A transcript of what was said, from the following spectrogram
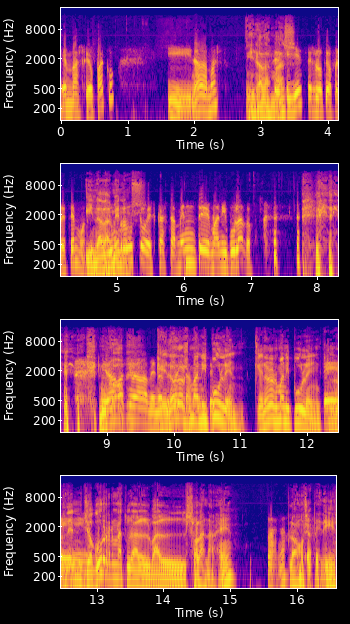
envase opaco y nada más. Y nada más. Sencillez es lo que ofrecemos. Y nada un menos. producto escasamente manipulado. ni nada más ni nada menos. Que no nos manipulen, que no nos manipulen, que nos den Eh. yogur natural Valsolana, ¿eh? Lo vamos a pedir.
